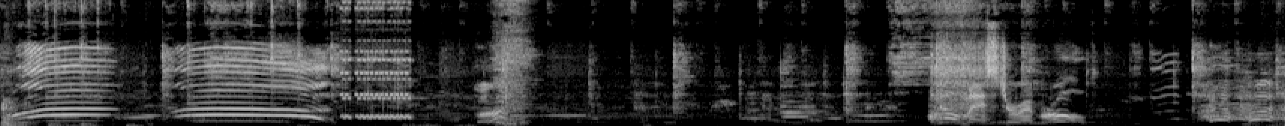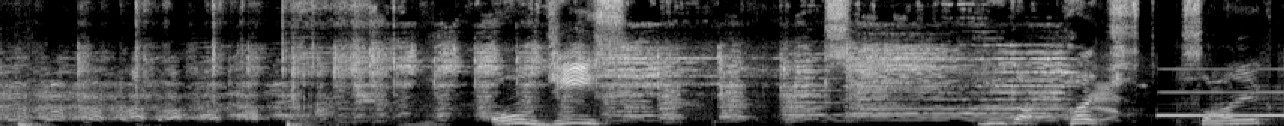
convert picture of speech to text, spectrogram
No, Master Emerald. Oh jeez. He got punched, Sonic.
